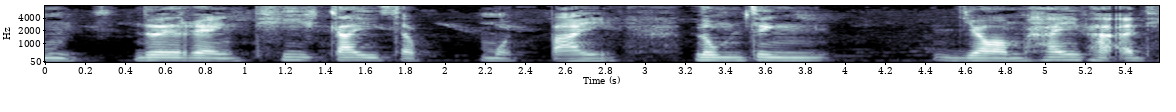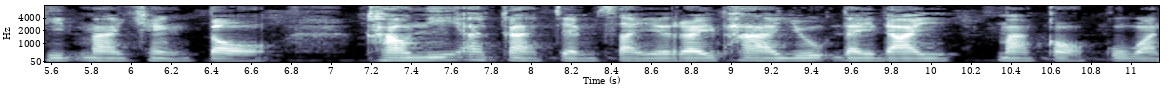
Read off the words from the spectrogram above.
มด้วยแรงที่ใกล้จะหมดไป ลมจึงยอมให้พระอาทิตย์มาแข่งต่อ คราวนี้อากาศแจ่มใสไร้พายุใด ๆ มาก่อกวน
